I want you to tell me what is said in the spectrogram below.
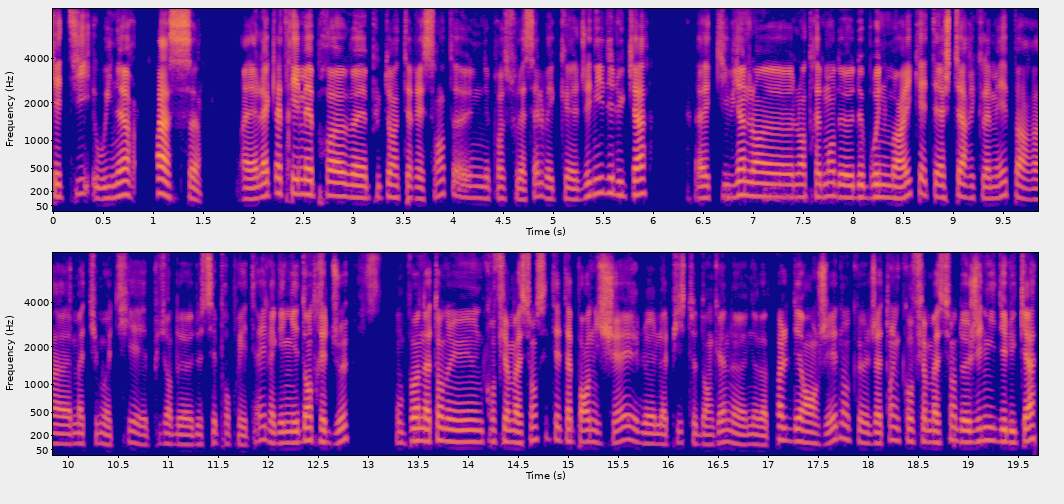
Katie Winner As. la quatrième épreuve est plutôt intéressante, une épreuve sous la selle avec Jenny Deluca, qui vient de l'entraînement de, Brune Marie, qui a été acheté à réclamer par Mathieu Mottier et plusieurs de, ses propriétaires. Il a gagné d'entrée de jeu. On peut en attendre une, confirmation. C'était à Pornichet. la piste d'Anguin ne, va pas le déranger. Donc j'attends une confirmation de Génie Deluca.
